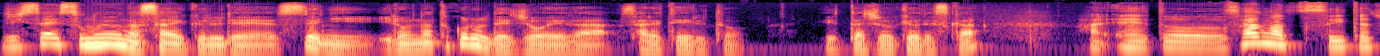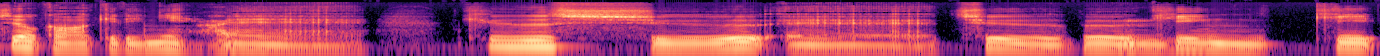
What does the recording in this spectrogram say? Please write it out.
はい実際そのようなサイクルですでにいろんなところで上映がされているといった状況ですか？はい、えっ、と、3月1日を皮切りに、はい。えー九州、えー中部、うん。近畿、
